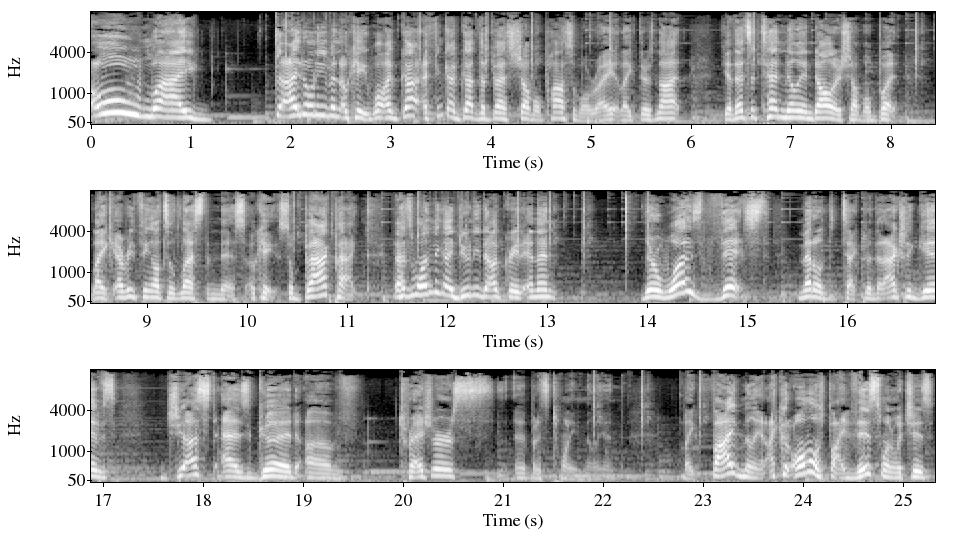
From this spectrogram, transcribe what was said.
Oh my I don't even, okay, well, I've got, I think I've got the best shovel possible, right? Like, there's not, yeah, that's a $10 million shovel, but like everything else is less than this. Okay, so backpack, that's one thing I do need to upgrade. And then there was this metal detector that actually gives just as good of treasures, uh, but it's 20 million. Like 5 million. I could almost buy this one, which is,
